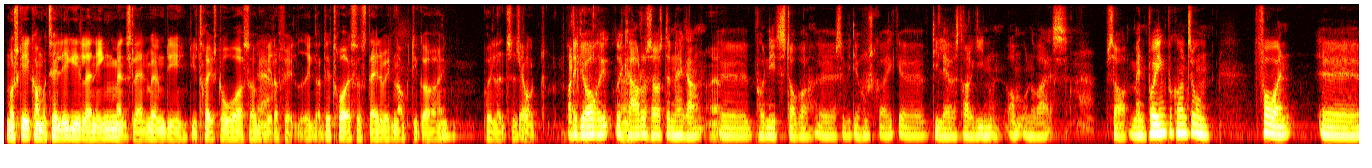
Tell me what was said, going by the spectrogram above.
måske kommer til at ligge i et eller andet ingenmandsland mellem de, de tre store og så ja. midterfeltet. Ikke? Og det tror jeg så stadigvæk nok, de gør ikke? på et eller andet tidspunkt. Jo. Og det gjorde Ricardo så også den her gang ja. øh, på netstopper, øh, så vidt jeg husker. ikke. Øh, de lavede strategien om undervejs. Så, men point på kontoen foran øh,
